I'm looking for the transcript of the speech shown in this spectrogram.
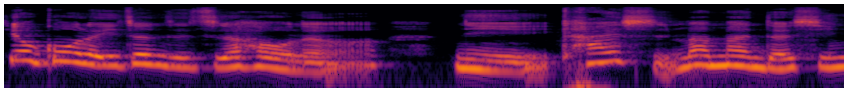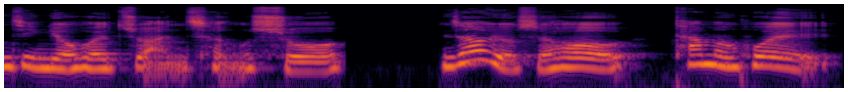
又过了一阵子之后呢，你开始慢慢的心境又会转成说，你知道，有时候他们会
